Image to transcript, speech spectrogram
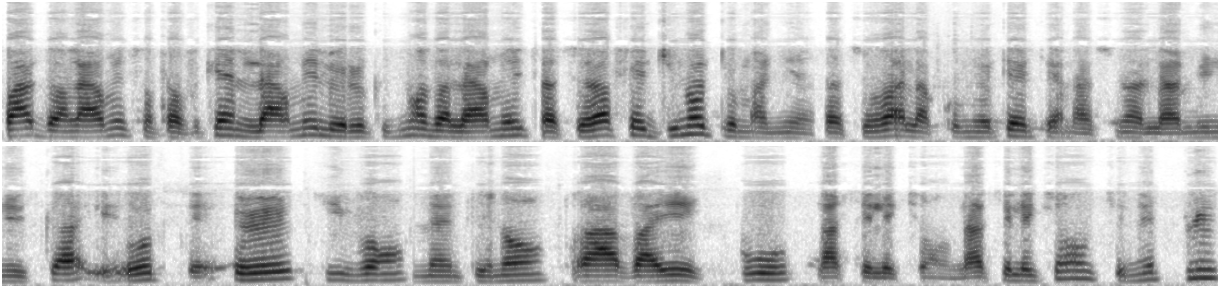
pas dans l'armée centrafricaine. L'armée, le recrutement dans l'armée, ça sera fait d'une autre manière. Ça sera la communauté internationale, la MINUSCA et autres. C'est eux qui vont maintenant travailler pour la sélection. La sélection, ce n'est plus,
